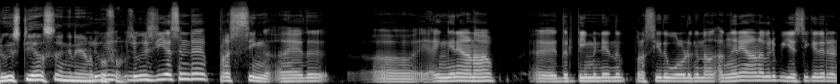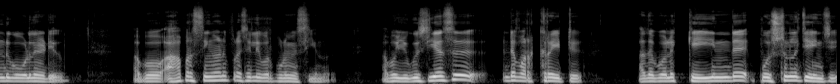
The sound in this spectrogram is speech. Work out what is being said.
ലൂസ് ഡിയാസ് എങ്ങനെയാണ് ലൂസ് ഡിയാസിന്റെ പ്രസ്സിങ് അതായത് എങ്ങനെയാണ് ആ എതിർ ടീമിന്റെ നിന്ന് പ്രസ് ചെയ്ത് ഗോൾ എടുക്കുന്നത് അങ്ങനെയാണ് അവർ പി എസ് സിക്ക് എതിരെ രണ്ട് ഗോൾ നേടിയത്. അപ്പോൾ ആ പ്രസ്സിങ്ങാണ് പ്രശ്നം ലിവർപൂൾ മിസ് ചെയ്യുന്നത്. അപ്പോൾ യുഗുസിയാസിന്റെ വർക്ക് റേറ്റ് അതേപോലെ കെയിന്റെ പൊസിഷണൽ ചേഞ്ച്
